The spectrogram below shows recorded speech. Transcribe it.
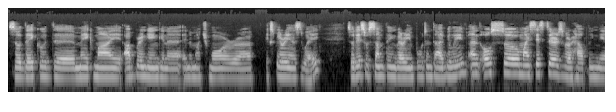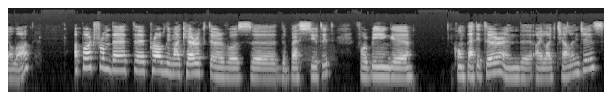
so they could uh, make my upbringing in a in a much more uh, experienced way. So this was something very important, I believe. And also, my sisters were helping me a lot. Apart from that, uh, probably my character was uh, the best suited for being a competitor, and uh, I like challenges.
